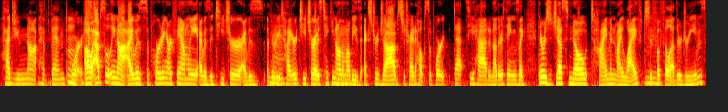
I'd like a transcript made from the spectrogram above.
had you not have been hmm. divorced? Oh, absolutely not. I was supporting our family. I was a teacher. I was a very mm. tired teacher. I was taking on mm. all these extra jobs to try to help support debts he had and other things. Like there was just no time in my life to mm. fulfill other dreams.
